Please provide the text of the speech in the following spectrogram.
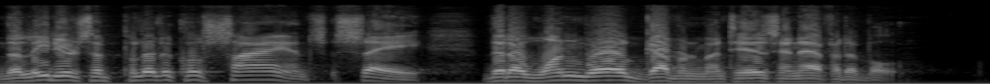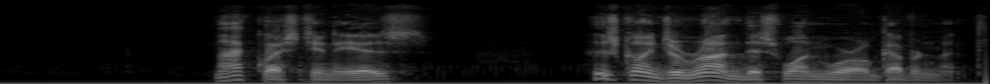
The leaders of political science say that a one world government is inevitable. My question is who's going to run this one world government?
